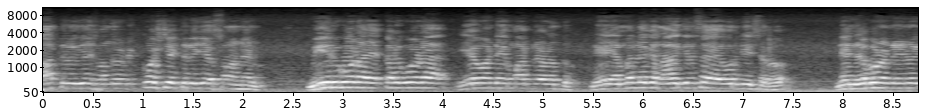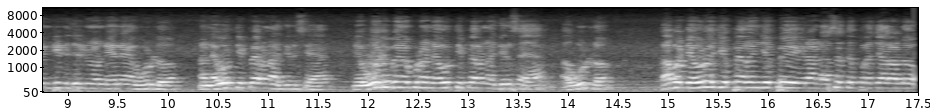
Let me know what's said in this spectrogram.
పార్టీ తెలుగుదేశం అందరూ రిక్వెస్ట్ చేసి తెలియజేస్తున్నాను నేను. మీరు కూడా ఎక్కడ కూడా ఏమంటే మాట్లాడొద్దు. నేను ఎమ్మెల్యేగా నాకు తెలుసా ఎవరు చేశారో? నేను నిలబడి నేను ఇంటింటి తిరిగిన నేనే ఊళ్ళో. నన్ను ఎవరు తిప్పారో నాకు తెలుసా? నేను ఓడిపోయినప్పుడు నన్ను ఎవరు తిప్పారో నాకు తెలుసా ఆ ఊళ్ళో? కాబట్టి ఎవరో చెప్పారని చెప్పి ఇలాంటి అసత్య ప్రచారాలు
